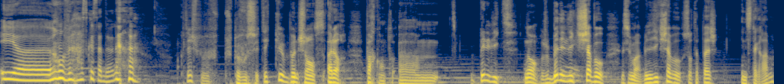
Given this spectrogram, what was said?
et euh, on verra ce que ça donne. Écoutez, je peux, vous souhaiter que bonne chance. Alors, par contre, euh, Bénédicte, non, Bénédicte Chabot, excuse-moi, Bénédicte Chabot, sur ta page Instagram.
